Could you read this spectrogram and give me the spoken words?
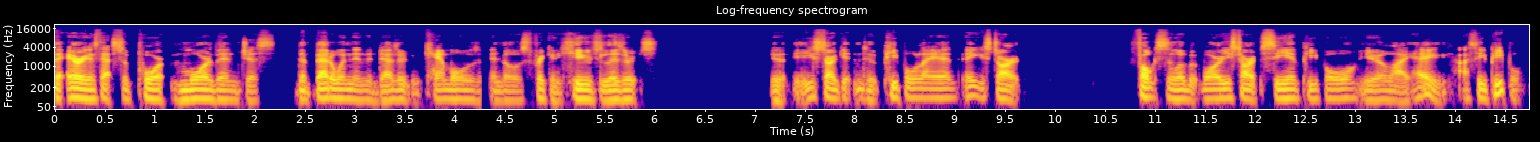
the areas that support more than just the Bedouin in the desert and camels and those freaking huge lizards, you, know, you start getting to people land and you start focusing a little bit more, you start seeing people, you're like, hey, I see people,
